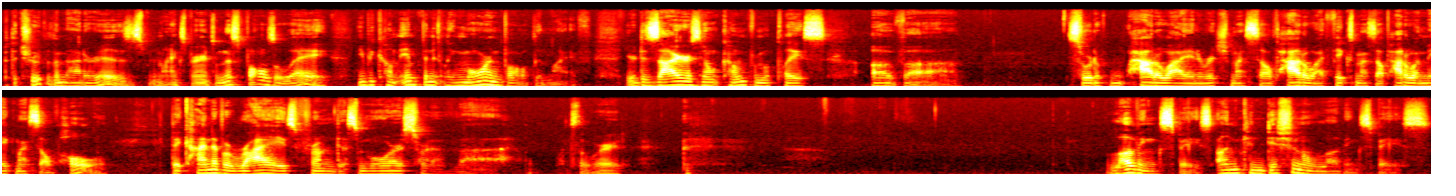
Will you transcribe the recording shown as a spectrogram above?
But the truth of the matter is, in my experience, when this falls away, you become infinitely more involved in life. Your desires don't come from a place of uh, sort of how do I enrich myself? How do I fix myself? How do I make myself whole? They kind of arise from this more sort of, uh, what's the word? loving space, unconditional loving space.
